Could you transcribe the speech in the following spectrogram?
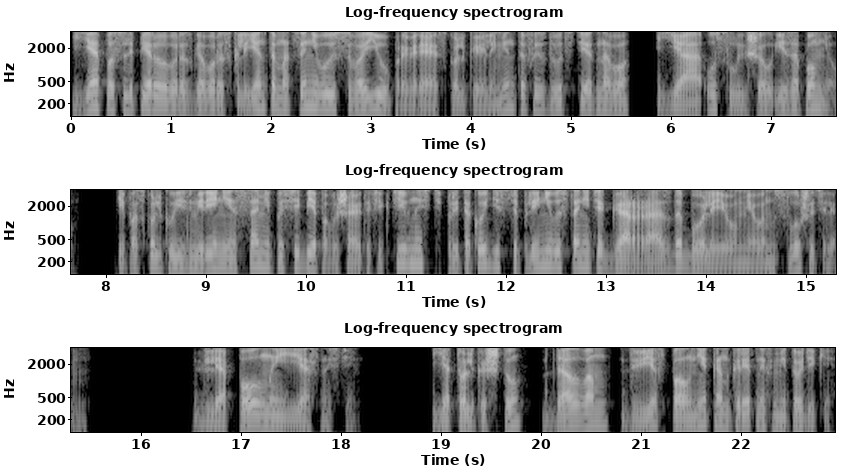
Я после первого разговора с клиентом оцениваю свою, проверяя, сколько элементов из 21 я услышал и запомнил. И поскольку измерения сами по себе повышают эффективность, при такой дисциплине вы станете гораздо более умелым слушателем. Для полной ясности. Я только что дал вам две вполне конкретных методики.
